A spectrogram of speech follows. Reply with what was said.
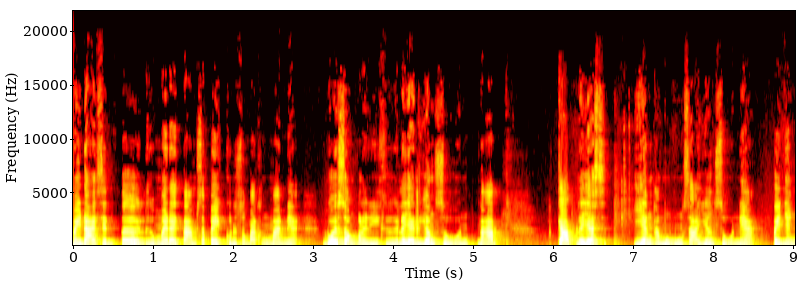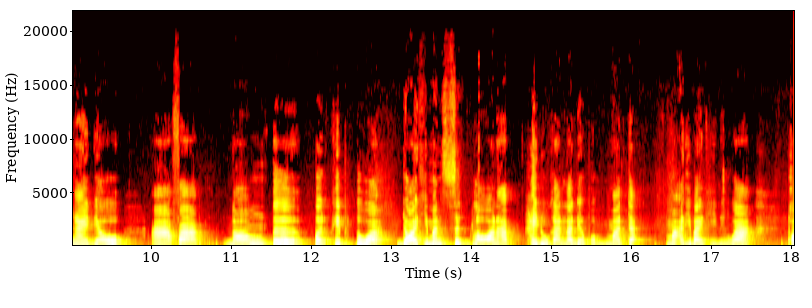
ไม่ได้เซนเตอร์ หรือไม่ได้ตามสเปคคุณสมบัติของมันเนี่ยด้วย 2 กรณีคือระยะเยื้องศูนย์นะครับกับระยะเอียงทำมุมองศาเยื้องศูนย์เนี่ย เป็นยังไงเดี๋ยวาฝากน้องเตอร์เปิดคลิปตัวยอยที่มันสึกหรอนะครับ ให้ดูกันแล้วเดี๋ยวผมมาจะมาอธิบายทีหนึ่งว่า พอ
